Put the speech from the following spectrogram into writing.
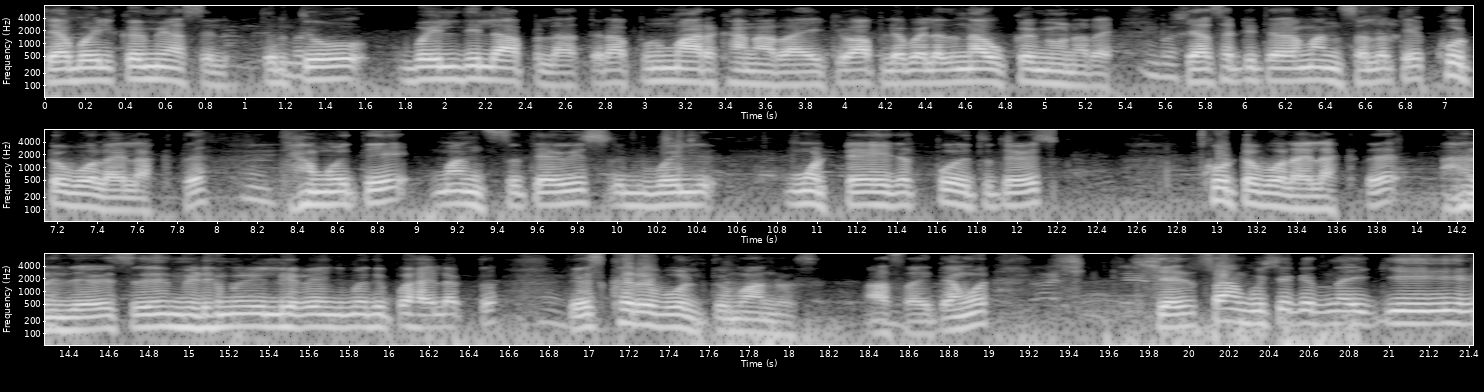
त्या बैल कमी असेल तर. तो बैल दिला आपला तर आपण मार खाणार आहे किंवा आपल्या बैलाचं नाव कमी होणार आहे. त्यासाठी त्या माणसाला ते खोटं बोलायला लागतं. त्यामुळे ते माणसं त्यावेळेस बैल मोठ्या ह्याच्यात पळतो त्यावेळेस खोटं बोलायला लागतं. आणि ज्यावेळेस मिडियम रेंजमध्ये पाहायला लागतं त्यावेळेस खरं बोलतो माणूस. असं आहे. त्यामुळे सांगू शकत नाही की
